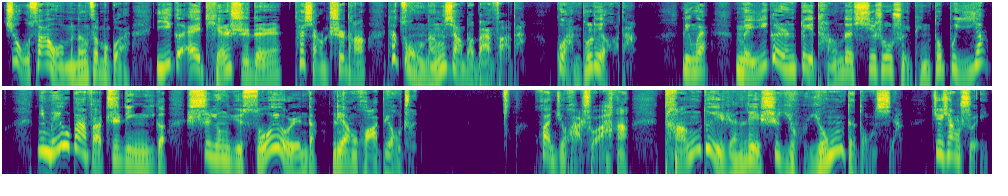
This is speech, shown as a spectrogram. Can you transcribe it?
就算我们能这么管，一个爱甜食的人他想吃糖，他总能想到办法的，管不了的。另外，每一个人对糖的吸收水平都不一样，你没有办法制定一个适用于所有人的量化标准。换句话说啊，糖对人类是有用的东西啊，就像水，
